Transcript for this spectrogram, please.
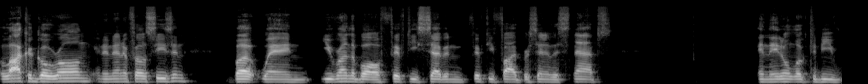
a lot could go wrong in an NFL season, but when you run the ball 57, 55% of the snaps and they don't look to be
